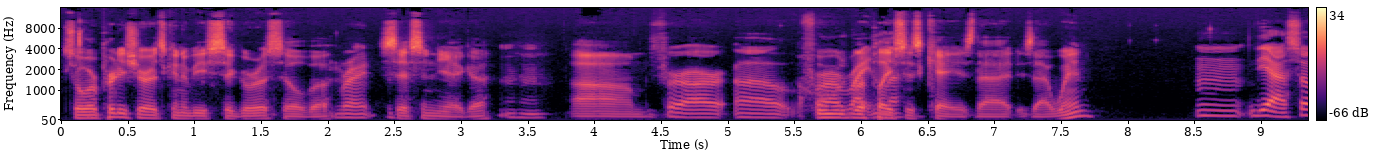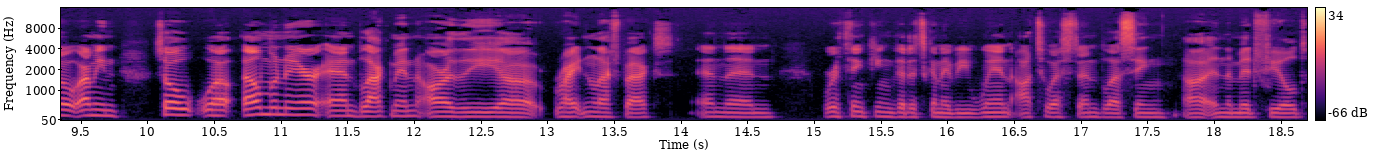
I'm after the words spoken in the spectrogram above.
So we're pretty sure it's going to be Segura Silva, right. Sisniega. Mhm. Um, For our uh for our who right replaces Kaye? Is that is that Nguyen? Mm, yeah, so I mean, so well, Elmunir and Blackmon are the uh, right and left backs, and then we're thinking that it's going to be Nguyen, Atuesta, and Blessing uh, in the midfield,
